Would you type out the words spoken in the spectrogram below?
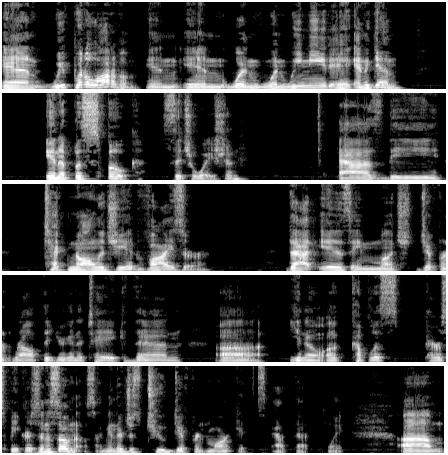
and we've put a lot of them in, in when, when we need a, and again, in a bespoke situation as the technology advisor, that is a much different route that you're going to take than, uh, you know, a couple of pair of speakers and a Sonos. I mean, they're just two different markets at that point. Um,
